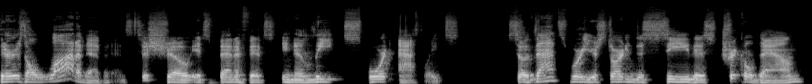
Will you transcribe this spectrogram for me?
There is a lot of evidence to show its benefits in elite sport athletes. So that's where you're starting to see this trickle down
